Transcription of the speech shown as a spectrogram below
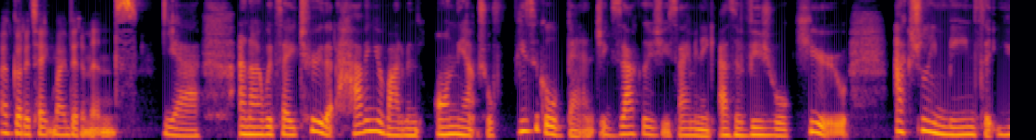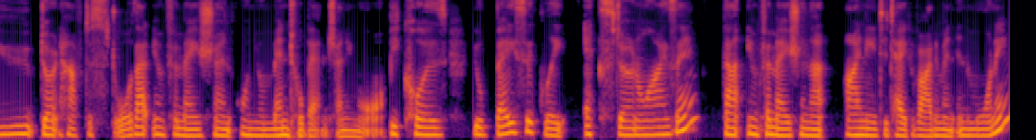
I've got to take my vitamins. Yeah. And I would say too that having your vitamins on the actual physical bench, exactly as you say, Monique, as a visual cue, actually means that you don't have to store that information on your mental bench anymore because you're basically externalizing that information that I need to take a vitamin in the morning,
